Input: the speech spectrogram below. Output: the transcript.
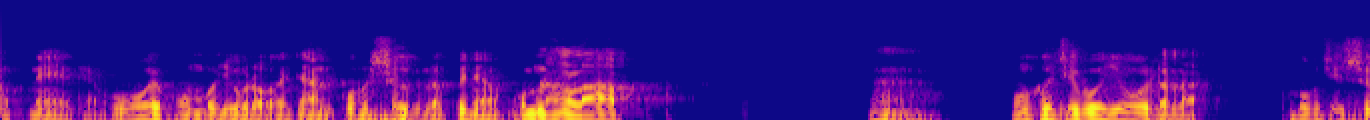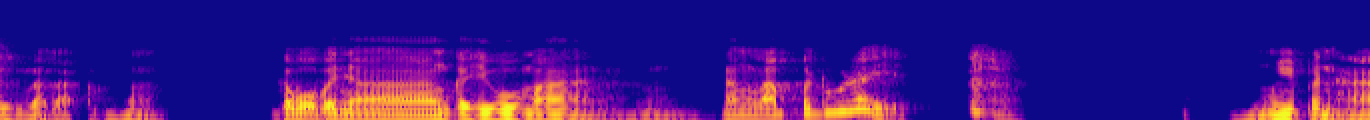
รับแน่แต่โอ้ยผมบอยู่หรอกอาจารย์ผมสึกแล้วเป็นอย่างผมนั่งรับอ่าผมคือจิบอยู่แล้วล่ะผมสิสึกแล้วล่ะอ่า ก็บ่เป็นย่งก็อยู่มานั่งรับก็ดูได้ มีปัญหา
